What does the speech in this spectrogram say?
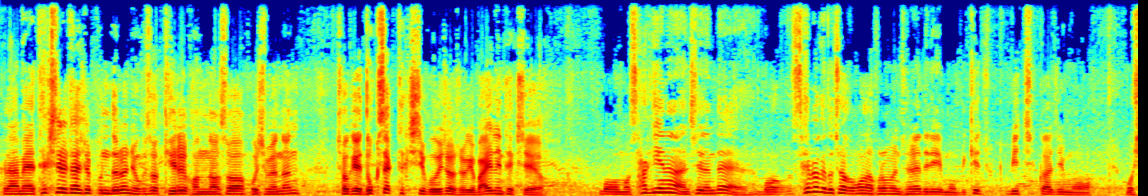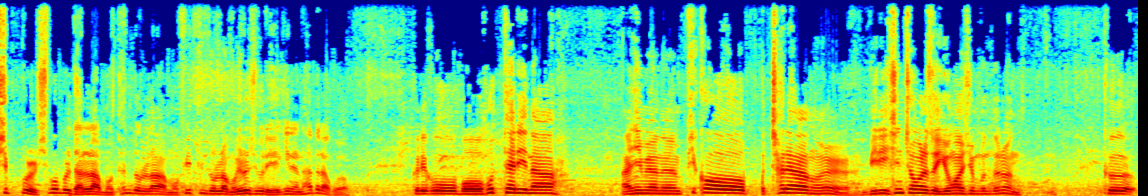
그 다음에 택시를 타실 분들은 여기서 길을 건너서 보시면은 저게 녹색 택시 보이죠? 저게 마일린 택시예요. 뭐, 뭐, 사기는 안 치는데, 뭐, 새벽에 도착하거나 그러면 쟤네들이 뭐, 미치, 미치까지 뭐, 뭐, 10불, 15불 달라, 뭐, 10돌라, 뭐, 15돌라, 뭐, 이런 식으로 얘기는 하더라고요. 그리고 뭐, 호텔이나 아니면은 픽업 차량을 미리 신청을 해서 이용하신 분들은 그,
